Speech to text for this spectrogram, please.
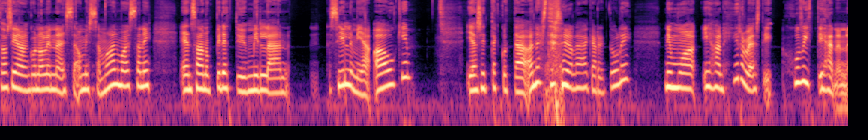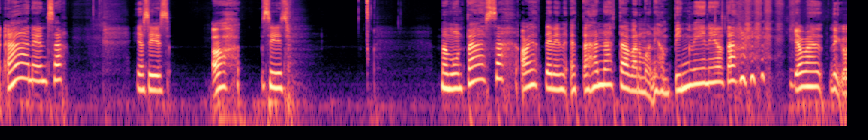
tosiaan kun olin näissä omissa maailmoissani, en saanut pidettyä millään silmiä auki. Ja sitten kun tämä anestesialääkäri tuli, niin mua ihan hirveästi huvitti hänen äänensä. Ja siis, oh, siis mä mun päässä ajattelin, että hän näyttää varmaan ihan pingviiniltä. ja mä niinku,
